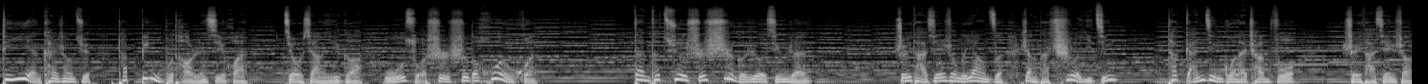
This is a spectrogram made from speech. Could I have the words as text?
第一眼看上去，他并不讨人喜欢，就像一个无所事事的混混。但他确实是个热心人。水獭先生的样子让他吃了一惊，他赶紧过来搀扶。水獭先生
